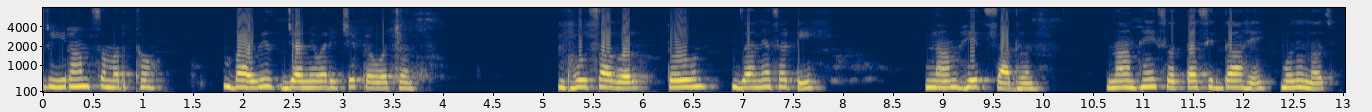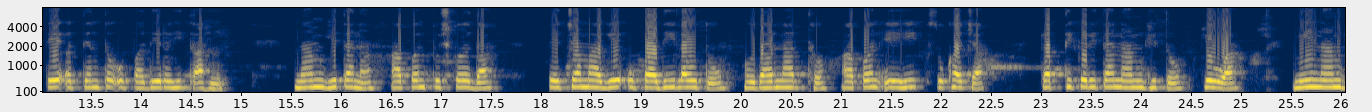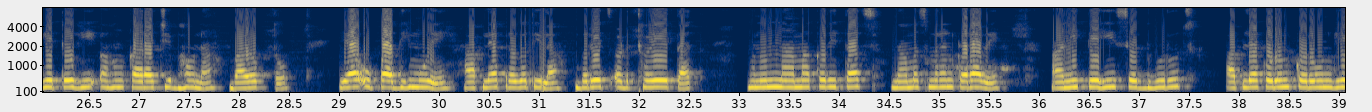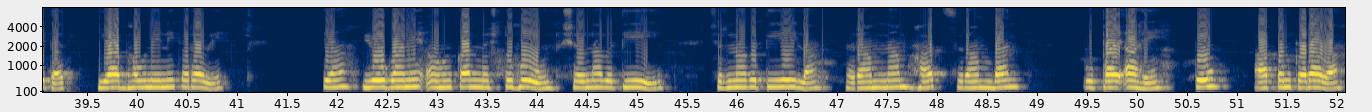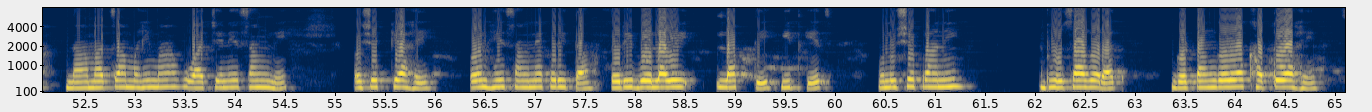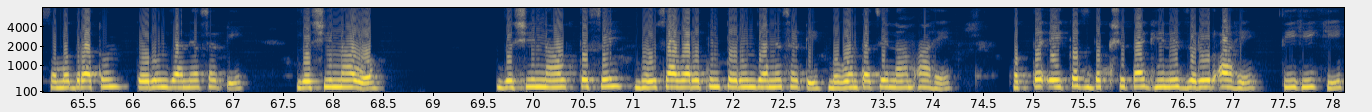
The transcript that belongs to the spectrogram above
श्रीराम समर्थ बावीस जानेवारीचे प्रवचन भवसागर तळून जाण्यासाठी नाम हेच साधन. नाम हे स्वतः सिद्ध आहे म्हणूनच ते अत्यंत उपाधिरहित आहे. नाम घेताना आपण पुष्कळदा त्याच्यामागे उपाधी लावतो. उदाहरणार्थ आपण एही सुखाच्या प्राप्तीकरिता नाम घेतो किंवा मी नाम घेतो ही अहंकाराची भावना बाळगतो. या उपाधीमुळे आपल्या प्रगतीला बरेच अडथळे येतात. म्हणून नामाकरिताच नामस्मरण करावे आणि तेही सद्गुरूच आपल्याकडून करून घेतात या भावनेने करावे. त्या योगाने अहंकार नष्ट होऊन शरणागती येईल. शरणागती येईला रामनाम हाच रामबाण उपाय आहे तो आपण करावा. नामाचा महिमा वाचेने सांगणे अशक्य आहे पण हे सांगण्याकरिता तरी बोलावे लागते इतकेच. मनुष्य प्राणी भवसागरात गटांगळ्या खातो आहे. समुद्रातून तरून जाण्यासाठी जशी नाव जशी नाव तसे भवसागरातून तरून जाण्यासाठी भगवंताचे नाम आहे. फक्त एकच दक्षता घेणे जरूर आहे ती ही की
